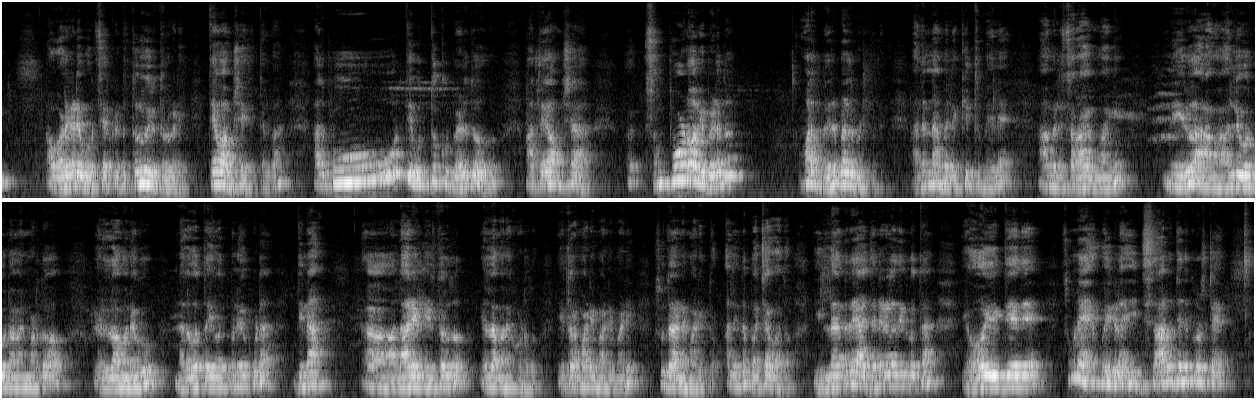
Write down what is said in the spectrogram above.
ಆ ಒಳಗಡೆ ಹೋಗಿ ಸೇರ್ಕೊಂಡು ತರು ಇರುತ್ತೆ ಒಳಗಡೆ ತೇವಾಂಶ ಇರುತ್ತಲ್ವ? ಅದು ಪೂರ್ತಿ ಉದ್ದಕ್ಕೂ ಬೆಳೆದು ಆ ತೇವಾಂಶ ಸಂಪೂರ್ಣವಾಗಿ ಬೆಳೆದು ಮರದ ಬೇರೆ ಬೆಳೆದು ಬಿಡ್ತದೆ. ಅದನ್ನು ಆಮೇಲೆ ಕಿತ್ತ ಮೇಲೆ ಆಮೇಲೆ ಸರಾಗವಾಗಿ ನೀರು ಆರಾಮ ಅಲ್ಲಿವರೆಗೂ ನಾವೇನು ಮಾಡ್ದೋ ಎಲ್ಲ ಮನೆಗೂ ನಲವತ್ತೈವತ್ತು ಮನೆಗೂ ಕೂಡ ದಿನ ಲಾರಿಯಲ್ಲಿ ನೀರು ತರೋದು ಎಲ್ಲ ಮನೆಗೆ ಕೊಡೋದು. ಈ ಥರ ಮಾಡಿ ಮಾಡಿ ಮಾಡಿ ಸುಧಾರಣೆ ಮಾಡಿದ್ದು. ಅಲ್ಲಿಂದ ಬಚಾವಾದವು. ಇಲ್ಲಾಂದರೆ ಆ ಜನಗಳದೇನು ಗೊತ್ತಾ? ಯೋ ಇದ್ದೇ ಇದೆ ಸುಮ್ಮನೆ ಬೈಗಳ, ಈ ಸಾರ್ವಜನಿಕರು ಅಷ್ಟೇ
